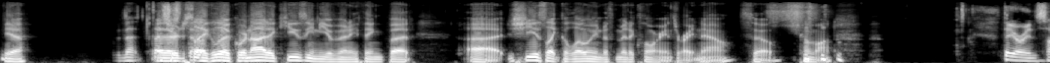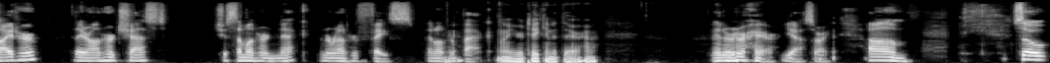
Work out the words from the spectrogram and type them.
Yeah, That they're just, just like, look, we're not accusing you of anything, but uh, she is like glowing with midichlorians right now. So come on. they are inside her. They are on her chest. She has some on her neck and around her face and on her back. oh, you're taking it there, huh? and in her hair. Yeah, sorry. Um, so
